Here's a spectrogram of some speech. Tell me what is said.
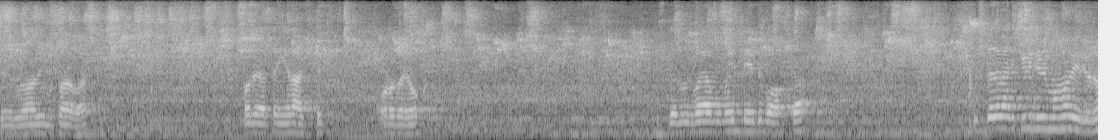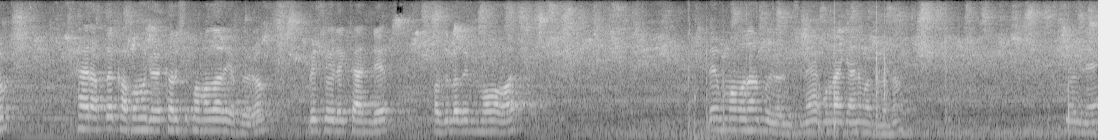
Şöyle buralarda yumurtalar var. Oraya sen yeni açtık. Orada yok. Kuşlarımız bayağı mamayı sevdi bu hafta. Kuşlara ben iki günde bir mama veriyorum. Her hafta kafama göre karışık mamalar yapıyorum. Ve şöyle kendi hazırladığım bir mama var. Ve bu mamadan koyuyorum içine. Bunu ben kendim hazırladım. Şöyle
